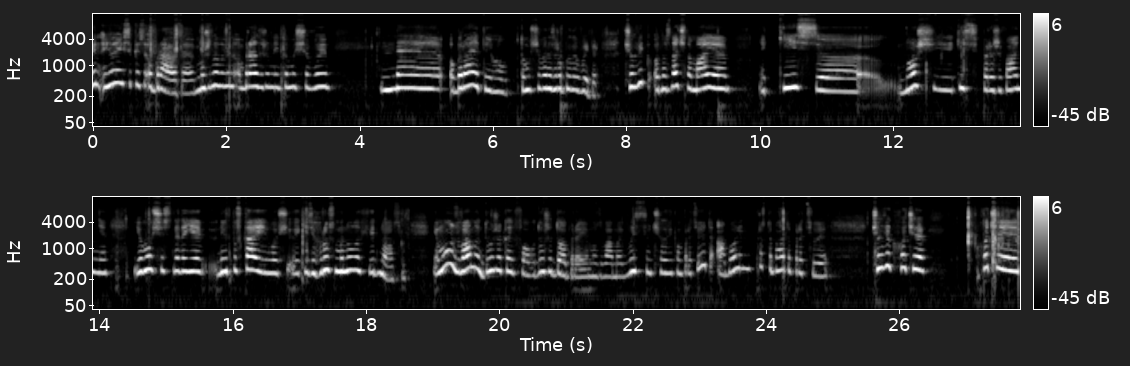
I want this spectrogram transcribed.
Він є якась образа. Можливо, він ображений, тому що ви не обираєте його, тому що ви не зробили вибір. Чоловік однозначно має якісь е, ноші, якісь переживання. Йому щось не дає, не відпускає його якийсь груз минулих відносин. Йому з вами дуже кайфово, дуже добре йому з вами. Ви з цим чоловіком працюєте, або він просто багато працює. Чоловік хоче, хоче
